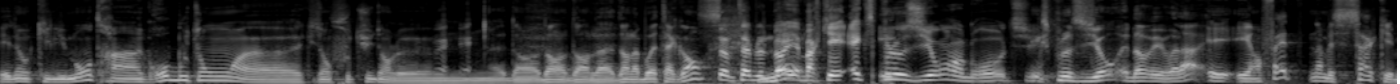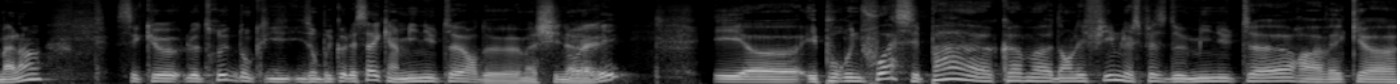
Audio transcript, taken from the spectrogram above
Et donc il lui montre un gros bouton euh, qu'ils ont foutu dans le dans, dans, dans la, dans la boîte à gants. Sur le tableau de bord, il y a marqué explosion en gros dessus. Explosion. Non mais voilà. Et, et en fait, non mais c'est ça qui est malin, c'est que le truc, donc ils, ils ont bricolé ça avec un minuteur de machine à Ouais. laver. Et, euh, et pour une fois, c'est pas euh, comme euh, dans les films, l'espèce de minuteur avec, euh,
